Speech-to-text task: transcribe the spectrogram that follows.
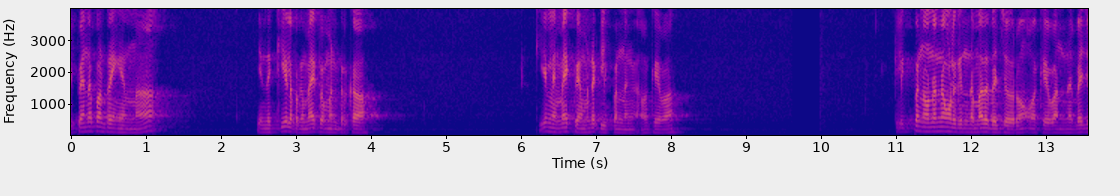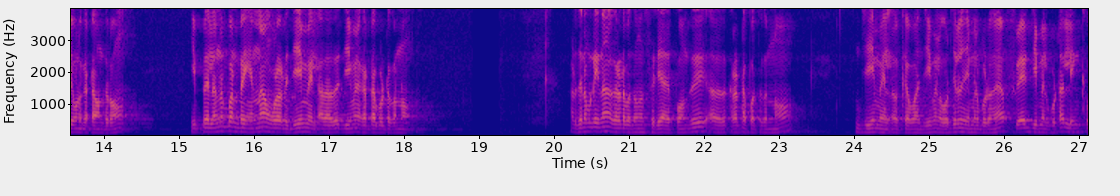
இப்போ என்ன பண்ணுறீங்கன்னா இந்த கீழே பாருங்கள் மேக் பேமெண்ட் இருக்கா? கீழே மேக் பேமெண்ட்டை கிளிக் பண்ணுங்க. ஓகேவா கிளிக் பண்ண உடனே உங்களுக்கு இந்த மாதிரி பேஜ் வரும். ஓகேவா இந்த பேஜ் உங்களுக்கு கரெக்டாக வந்துடும் இப்போ இதில் என்ன பண்ணுறீங்கன்னா உங்களோட ஜிமெயில் அதாவது ஜிமெயில் கரெக்டாக போட்டுக்கணும். அடுத்து என்ன பண்ணிங்கன்னா கரெக்டாக பார்த்துக்கணும். சரியா? இப்போ வந்து அதாவது கரெக்டாக பார்த்துக்கணும். ஜிமெயில் ஓகேவா ஜிமெயில் ஒரிஜினல் ஜிமெயில் போடுங்க. ஃபேக் ஜிமெயில் போட்டால் லிங்க்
